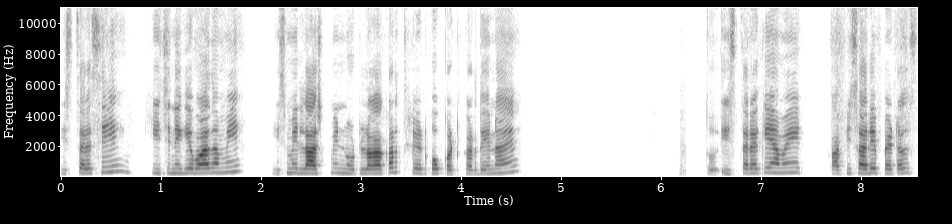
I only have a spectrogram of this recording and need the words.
इस तरह से खींचने के बाद हमें इसमें लास्ट में नोट लगाकर थ्रेड को कट कर देना है। तो इस तरह के हमें काफ़ी सारे पेटल्स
